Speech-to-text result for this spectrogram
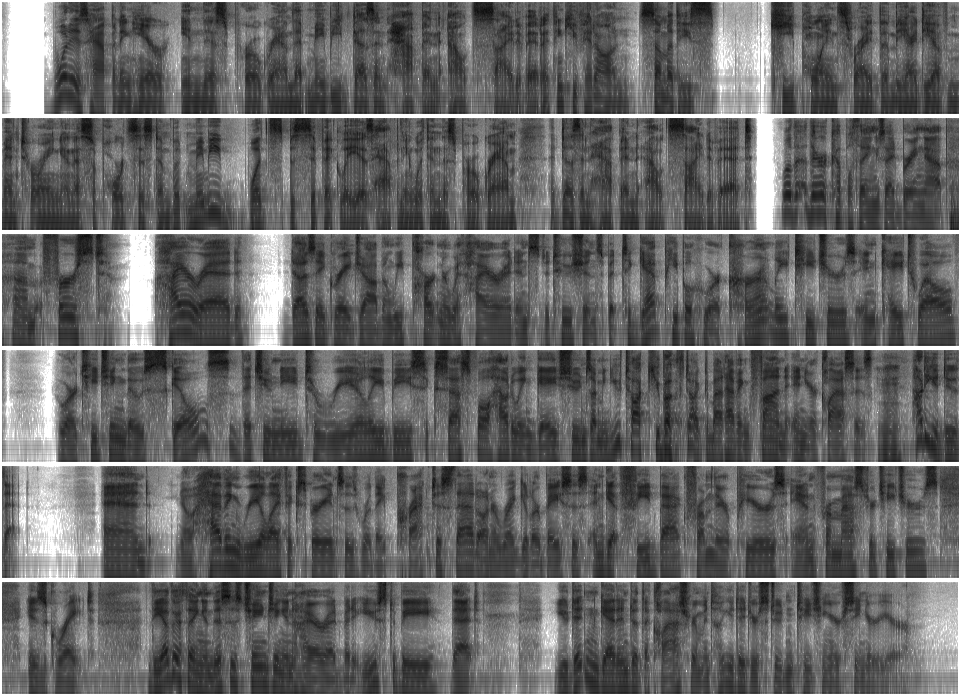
What is happening here in this program that maybe doesn't happen outside of it? I think you've hit on some of these key points, right? The, the idea of mentoring and a support system, but maybe what specifically is happening within this program that doesn't happen outside of it? Well, there are a couple things I'd bring up. Um, first, higher ed does a great job, and we partner with higher ed institutions. But to get people who are currently teachers in K 12 who are teaching those skills that you need to really be successful, how to engage students. I mean, you talked, you both talked about having fun in your classes. Mm. How do you do that? And you know, having real life experiences where they practice that on a regular basis and get feedback from their peers and from master teachers is great. The other thing, and this is changing in higher ed, but it used to be that you didn't get into the classroom until you did your student teaching your senior year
